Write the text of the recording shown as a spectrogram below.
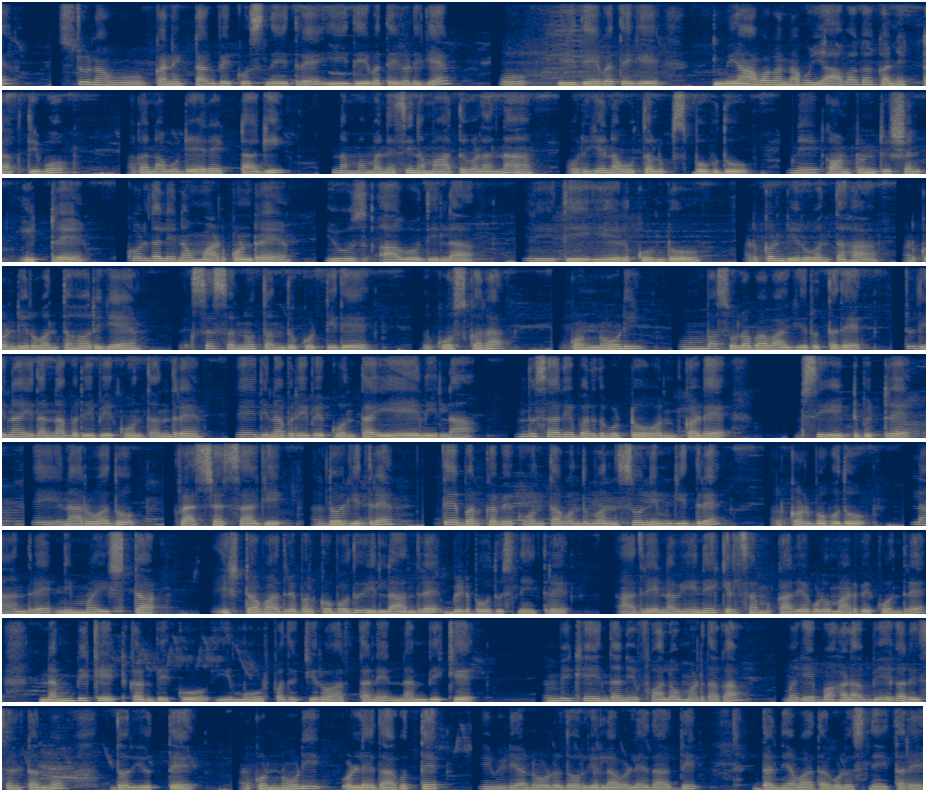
ಅಷ್ಟು ನಾವು ಕನೆಕ್ಟ್ ಆಗಬೇಕು ಸ್ನೇಹಿತರೆ ಈ ದೇವತೆಗಳಿಗೆ. ಈ ದೇವತೆಗೆ ಯಾವಾಗ ನಾವು ಯಾವಾಗ ಕನೆಕ್ಟ್ ಆಗ್ತೀವೋ, ಆಗ ನಾವು ಡೈರೆಕ್ಟಾಗಿ ನಮ್ಮ ಮನಸ್ಸಿನ ಮಾತುಗಳನ್ನು ಅವರಿಗೆ ನಾವು ತಲುಪಿಸ್ಬಹುದು. ಸುಮ್ಮನೆ ಕಾನ್ಸಂಟ್ರೇಷನ್ ಇಟ್ಟರೆ ಹೇಳ್ಕೊಳ್ದಲೇ ನಾವು ಮಾಡಿಕೊಂಡ್ರೆ ಯೂಸ್ ಆಗೋದಿಲ್ಲ. ಈ ರೀತಿ ಹೇಳ್ಕೊಂಡು ಮಾಡ್ಕೊಂಡಿರುವಂತಹ, ಮಾಡ್ಕೊಂಡಿರುವಂತಹವರಿಗೆ ಸಕ್ಸಸ್ಸನ್ನು ತಂದು ಕೊಟ್ಟಿದೆ ಅದಕ್ಕೋಸ್ಕರ ಕೊಂಡು ನೋಡಿ. ತುಂಬ ಸುಲಭವಾಗಿರುತ್ತದೆ. ಎಷ್ಟು ದಿನ ಇದನ್ನು ಬರೀಬೇಕು ಅಂತಂದರೆ ಇಷ್ಟೇ ದಿನ ಬರೀಬೇಕು ಅಂತ ಏನಿಲ್ಲ. ಒಂದು ಸಾರಿ ಬರೆದುಬಿಟ್ಟು ಒಂದು ಕಡೆ ಇಟ್ಬಿಟ್ರೆ, ಮತ್ತೆ ಅದು ಕ್ರಾಶಸ್ ಆಗಿ ಹರಿದೋಗಿದ್ರೆ, ಮತ್ತೆ ಬರ್ಕೋಬೇಕು ಅಂತ ಒಂದು ಮನಸ್ಸು ನಿಮಗಿದ್ರೆ ಬರ್ಕೊಳ್ಬಹುದು. ಇಲ್ಲ ಅಂದರೆ ನಿಮ್ಮ ಇಷ್ಟ, ಇಷ್ಟವಾದರೆ ಬರ್ಕೋಬೋದು, ಇಲ್ಲ ಅಂದರೆ ಬಿಡ್ಬೋದು ಸ್ನೇಹಿತರೆ. ಆದರೆ ನಾವು ಏನೇ ಕೆಲಸ ಕಾರ್ಯಗಳು ಮಾಡಬೇಕು ಅಂದರೆ ನಂಬಿಕೆ ಇಟ್ಕೊಳ್ಬೇಕು ಈ ಮೂರು ಪದಕ್ಕಿರೋ ಅರ್ಥನೇ ನಂಬಿಕೆ. ನಂಬಿಕೆಯಿಂದ ನೀವು ಫಾಲೋ ಮಾಡಿದಾಗ ನಿಮಗೆ ಬಹಳ ಬೇಗ ರಿಸಲ್ಟನ್ನು ದೊರೆಯುತ್ತೆ. ಮಾಡ್ಕೊಂಡು ನೋಡಿ ಒಳ್ಳೆಯದಾಗುತ್ತೆ ಈ ವಿಡಿಯೋ ನೋಡಿದವ್ರಿಗೆಲ್ಲ ಒಳ್ಳೆಯದಾಗಲಿ ಧನ್ಯವಾದಗಳು ಸ್ನೇಹಿತರೆ.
